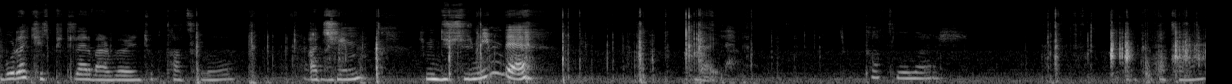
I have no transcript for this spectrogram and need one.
Burada kirpikler var böyle çok tatlı. Açayım. Şimdi düşürmeyeyim de. Böyle. Tatlılar. Kapatalım.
